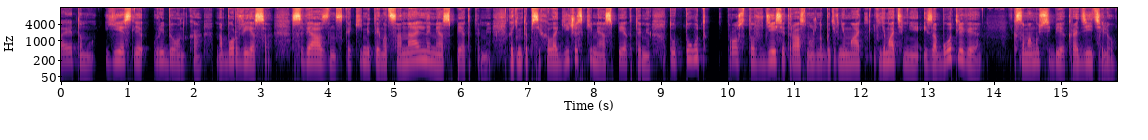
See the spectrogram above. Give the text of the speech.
Поэтому, если у ребенка набор веса связан с какими-то эмоциональными аспектами, какими-то психологическими аспектами, то тут просто в 10 раз нужно быть внимательнее и заботливее к самому себе, к родителю.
